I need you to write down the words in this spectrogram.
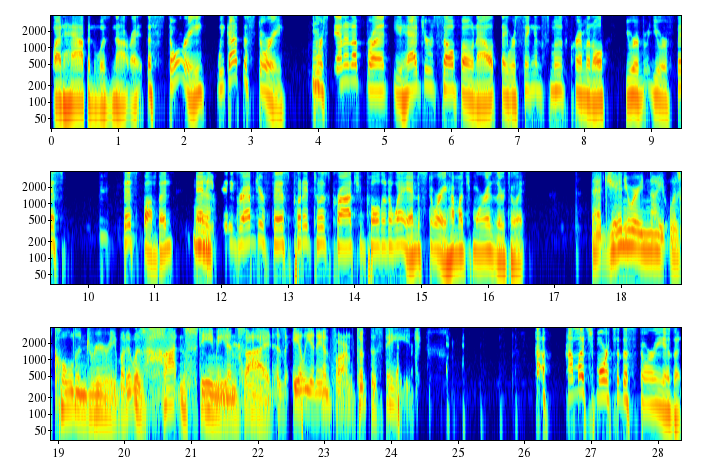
what happened was not right. The story, we got the story. You Hmm. were standing up front, you had your cell phone out, they were singing Smooth Criminal, you were you were fist fist bumping, and Yeah. he, and he grabbed your fist, put it to his crotch, you pulled it away. End of story. How much more is there to it? That January night was cold and dreary, but it was hot and steamy inside as Alien Ant Farm took the stage. How much more to the story is it?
